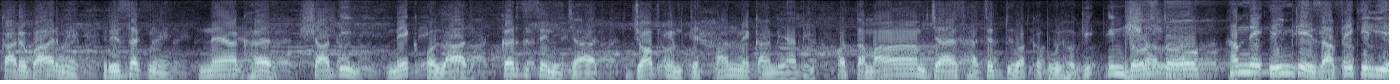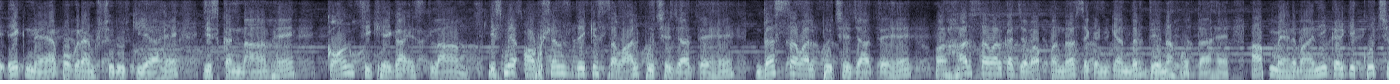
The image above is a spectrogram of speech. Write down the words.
کاروبار میں، رزق میں، نیا گھر، شادی، نیک اولاد، قرض سے نجات جاب امتحان میں کامیابی اور تمام جائز حجت دعا قبول ہوگی دوستو، ہم نے علم کے اضافے کے لیے ایک نیا پروگرام شروع کیا ہے، جس کا نام ہے کون سیکھے گا اسلام۔ اس میں آپشنز دے کے سوال پوچھے جاتے ہیں، دس سوال پوچھے جاتے ہیں اور ہر سوال کا جواب پندرہ سیکنڈ کے اندر دینا ہوتا ہے۔ آپ مہربانی کر کے کچھ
